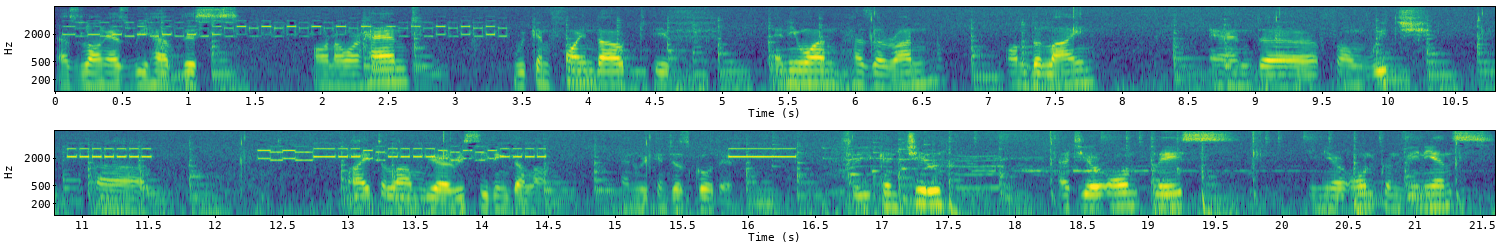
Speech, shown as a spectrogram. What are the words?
As long as we have this on our hand we can find out if anyone has a run on the line and uh, from which light alarm we are receiving the alarm and we can just go there. So you can chill at your own place in your own convenience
